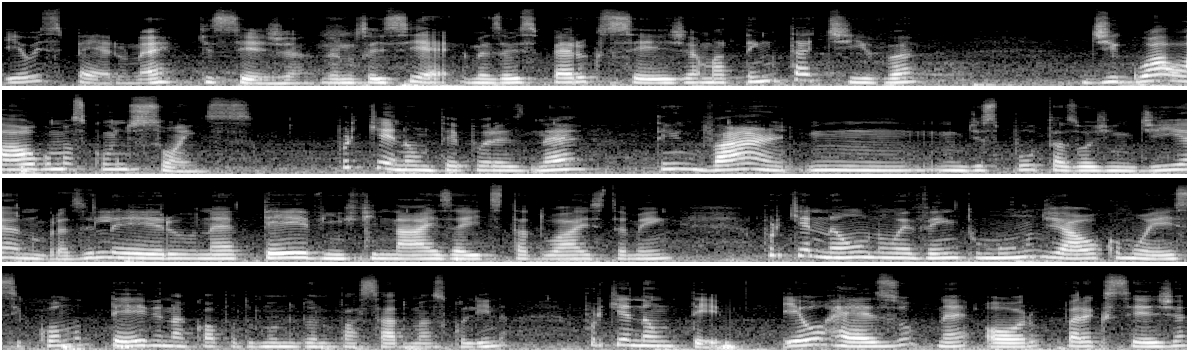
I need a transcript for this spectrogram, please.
eu espero, né, que seja, eu não sei se é, mas eu espero que seja uma tentativa de igualar algumas condições. Por que não ter, por exemplo, né? Tem VAR em, em disputas hoje em dia no brasileiro, né? Teve em finais aí de estaduais também. Por que não num evento mundial como esse, como teve na Copa do Mundo do ano passado masculina? Por que não ter? Eu rezo, né, oro para que seja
